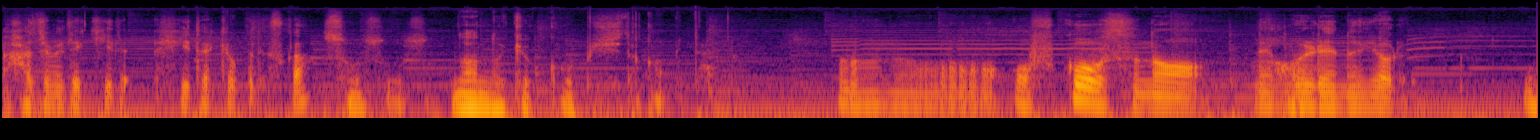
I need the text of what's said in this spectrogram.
初めて聴いた弾いた曲ですか？そうそうそう。何の曲コピーしたかあのオフコースの「眠れぬ夜。なおお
